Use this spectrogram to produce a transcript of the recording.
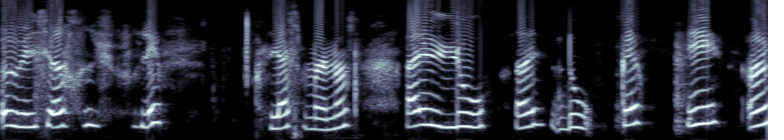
a besarle las manos al, al duque y a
